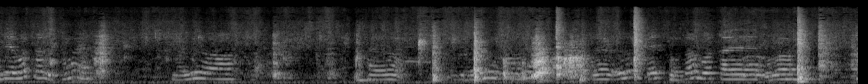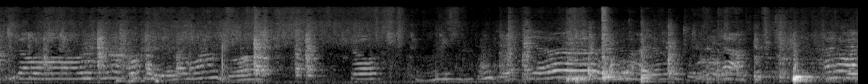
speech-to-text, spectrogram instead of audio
được không này mà đi thầy rồi ừ cái thủ đó bữa tè của cho nó có thể để nó món của cho món của kia nó hay là của kia ai nói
